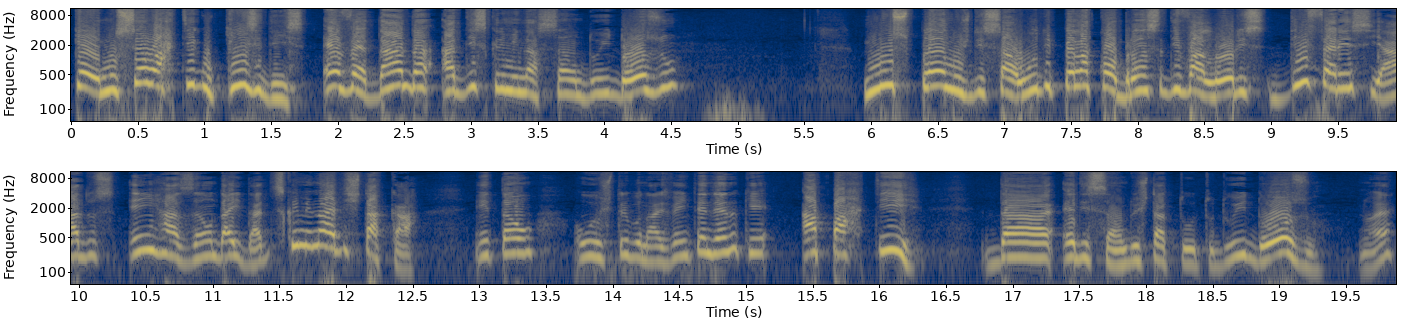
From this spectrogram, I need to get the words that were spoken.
que no seu artigo 15 diz: é vedada a discriminação do idoso nos planos de saúde pela cobrança de valores diferenciados em razão da idade. Discriminar é destacar. Então, os tribunais vêm entendendo que, a partir da edição do Estatuto do Idoso, não é?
